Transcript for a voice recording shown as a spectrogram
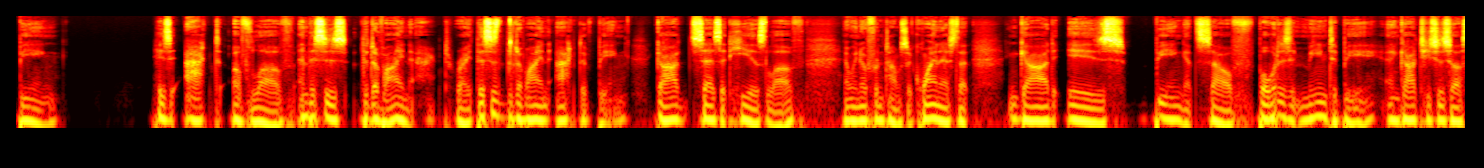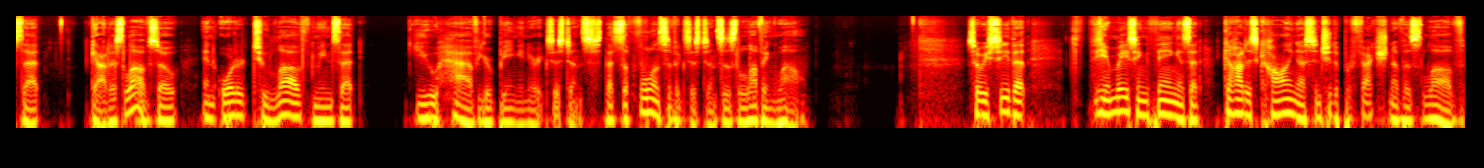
being, his act of love. And this is the divine act, right? This is the divine act of being. God says that he is love. And we know from Thomas Aquinas that God is being itself. But what does it mean to be? And God teaches us that God is love. So in order to love means that you have your being in your existence. That's the fullness of existence, is loving well. So we see that the amazing thing is that God is calling us into the perfection of His love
